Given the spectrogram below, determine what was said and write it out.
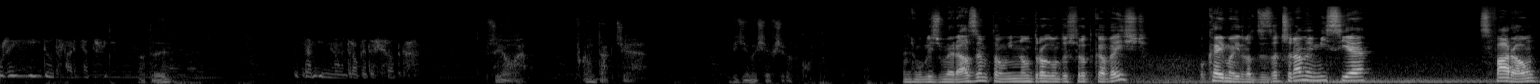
Użyj jej do otwarcia drzwi. A ty? Znam inną drogę do środka. Przyjąłem. W kontakcie. Widzimy się w środku. Nie mogliśmy razem tą inną drogą do środka wejść? Okej, moi drodzy, zaczynamy misję z Farą.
